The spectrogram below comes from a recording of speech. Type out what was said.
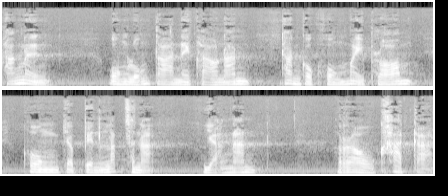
ครั้งหนึ่ง องค์หลวงตาในคราวนั้น ท่านก็คงไม่พร้อม คงจะเป็นลักษณะอย่างนั้น เราคาดการ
